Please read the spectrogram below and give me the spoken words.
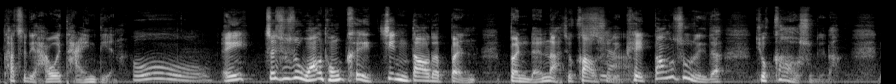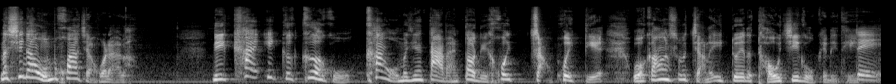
它这里还会弹一点哦。哎，这就是王彤可以尽到的本本人呐、啊，就告诉你，啊、可以帮助你的，就告诉你了。那现在我们话讲回来了，你看一个个股，看我们今天大盘到底会涨会跌。我刚刚是不是讲了一堆的投机股给你听？对，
